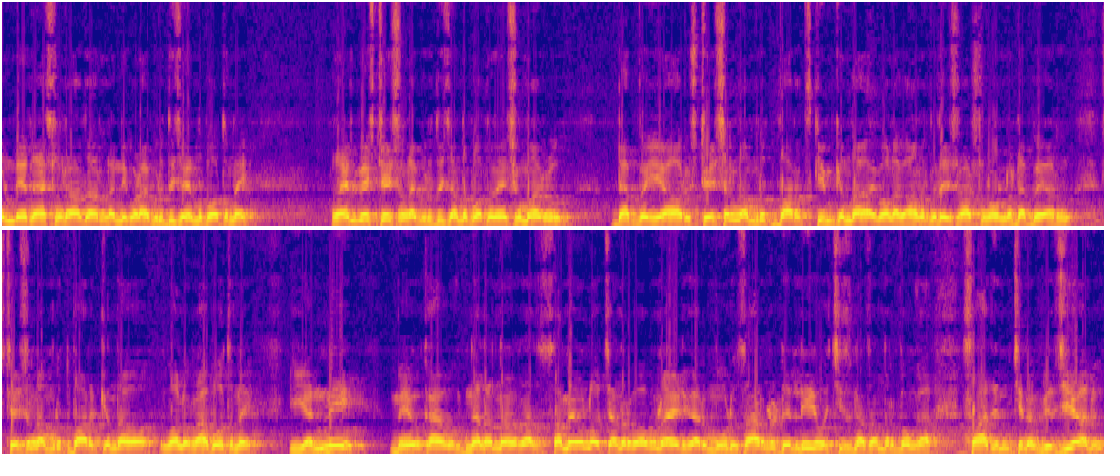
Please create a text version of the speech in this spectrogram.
ఉండే నేషనల్ రహదారులు అన్నీ కూడా అభివృద్ధి చెందబోతున్నాయి. రైల్వే స్టేషన్లు అభివృద్ధి చెందబోతున్నాయి. సుమారు డెబ్బై ఆరు స్టేషన్లు అమృత్ భారత్ స్కీమ్ కింద ఇవాళ ఆంధ్రప్రదేశ్ రాష్ట్రంలో ఉన్న డెబ్బై ఆరు స్టేషన్లు అమృత్ భారత్ కింద ఇవాళ రాబోతున్నాయి. ఇవన్నీ మేము కా- నెలన్నర సమయంలో చంద్రబాబు నాయుడు గారు మూడు సార్లు ఢిల్లీ వచ్చిన సందర్భంగా సాధించిన విజయాలు.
